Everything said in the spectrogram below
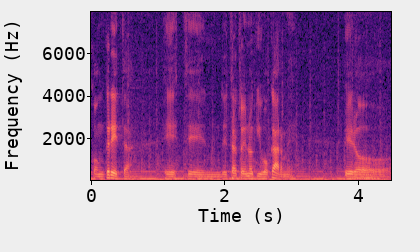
concreta. Este, de trato de no equivocarme. Pero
